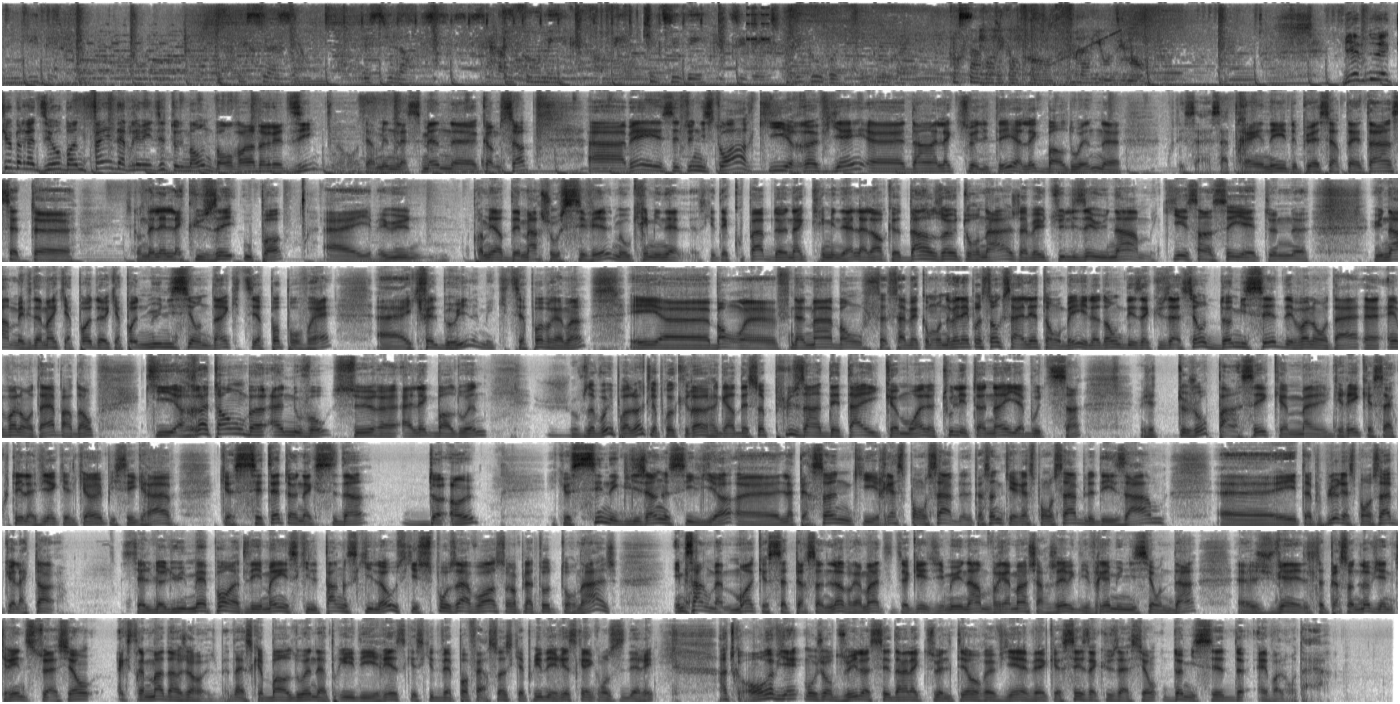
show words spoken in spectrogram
l'idée, la persuasion, le silence. Rigoureux, pour savoir et comprendre. Mario Dumont. Bienvenue à Cube Radio. Bonne fin d'après-midi tout le monde. Bon vendredi. On termine la semaine euh, comme ça. Ben, c'est une histoire qui revient euh, dans l'actualité. Alec Baldwin, écoutez, ça, depuis un certain temps cette est-ce qu'on allait l'accuser ou pas? Euh, Il y avait eu une première démarche au civil, mais au criminel. Est-ce qu'il était coupable d'un acte criminel alors que dans un tournage, avait utilisé une arme qui est censée être une une arme évidemment qui a pas de qui a pas de munitions dedans, qui tire pas pour vrai euh, et qui fait le bruit, mais qui tire pas vraiment. Et euh, bon, euh, finalement, bon, ça, ça avait comme on avait l'impression que ça allait tomber. Il a donc des accusations d'homicide involontaire, involontaire, pardon, qui retombent à nouveau sur Alec Baldwin je vais vous avouer probablement que le procureur regardait ça plus en détail que moi, là, tous les tenants et aboutissants. J'ai toujours pensé que malgré que ça a coûté la vie à quelqu'un, puis c'est grave, que c'était un accident de un, et que si négligence il y a, euh, la personne qui est responsable, la personne qui est responsable des armes euh, est un peu plus responsable que l'acteur. Si elle ne lui met pas entre les mains ce qu'il pense qu'il a ou ce qu'il est supposé avoir sur un plateau de tournage, il me semble, même moi, que cette personne-là, vraiment, tu dis, OK, j'ai mis une arme vraiment chargée avec des vraies munitions dedans. Euh, je viens, cette personne-là vient de créer une situation extrêmement dangereuse. Maintenant, est-ce que Baldwin a pris des risques? Est-ce qu'il devait pas faire ça? Est-ce qu'il a pris des risques inconsidérés? En tout cas, on revient aujourd'hui, c'est dans l'actualité, on revient avec ces accusations d'homicide involontaire.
